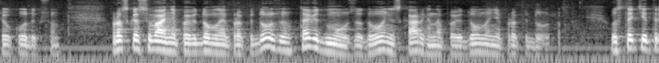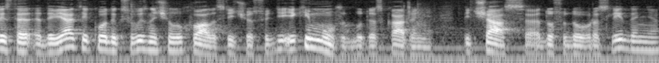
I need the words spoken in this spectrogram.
цього кодексу, про скасування повідомлення про підозру та відмову задоволення скарги на повідомлення про підозру. У статті 309 Кодексу визначили ухвали слідчого судді, які можуть бути оскаржені під час е, досудового розслідування,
